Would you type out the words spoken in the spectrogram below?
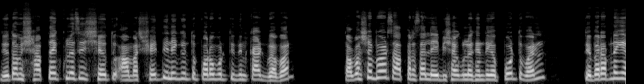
যেহেতু আমি সাপ্তাহিক খুলেছি, সেহেতু আমার সেই দিনে কিন্তু পরবর্তী দিন কাটবে আবার। তো অবশ্যই ভার্স আপনারা চাইলে এই বিষয়গুলো এখান থেকে পড়তে পারেন। তো এবার আপনাকে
